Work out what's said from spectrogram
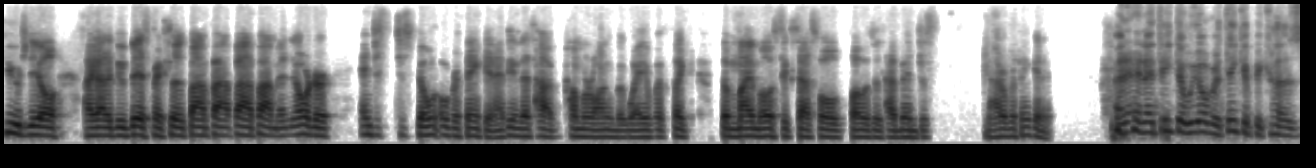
huge deal. I got to do this, make sure it's bam, bam, bam, bam, in order, and just just don't overthink it. I think that's how I've come along the way with like the my most successful closes have been just not overthinking it. and, and I think that we overthink it because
